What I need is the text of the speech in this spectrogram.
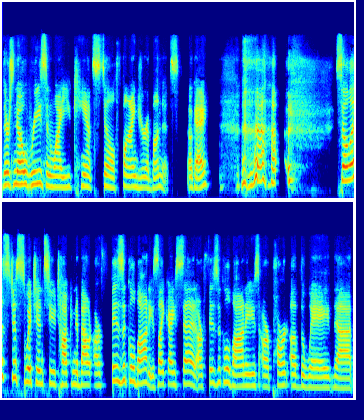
there's no reason why you can't still find your abundance okay? So let's just switch into talking about our physical bodies. Like i said our physical bodies are part of the way that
